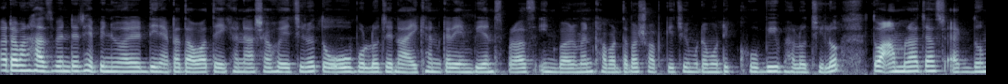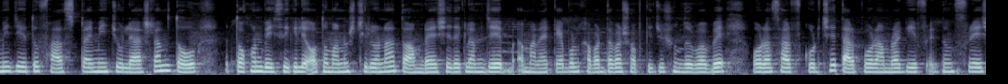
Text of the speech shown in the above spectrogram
বাট আমার হাজব্যান্ডের হ্যাপি নিউ ইয়ারের দিন একটা দাওয়াতে এখানে আসা হয়েছিল, তো ও বলল যে, না, এখানকার এমবিয়েন্স প্লাস এনভায়রনমেন্ট খাবার দাবার সব কিছুই মোটামুটি খুবই ভালো ছিল। তো আমরা জাস্ট একদমই যেহেতু ফার্স্ট টাইমেই চলে আসলাম, তো তখন বেসিক্যালি অত মানুষ ছিল না। তো আমরা এসে দেখলাম যে মানে কেবল খাবার দাবার সব কিছু সুন্দরভাবে ওরা সার্ভ করছে। তারপর আমরা গিয়ে একদম ফ্রেশ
